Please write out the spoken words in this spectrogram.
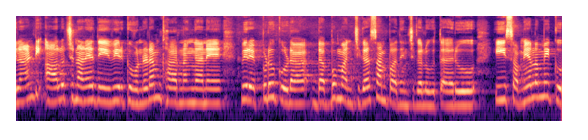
ఇలాంటి ఆలోచన అనేది వీరికి ఉండడం కారణంగానే వీరెప్పుడూ కూడా డబ్బు మంచిగా సంపాదించగలుగుతారు. ఈ సమయంలో మీకు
